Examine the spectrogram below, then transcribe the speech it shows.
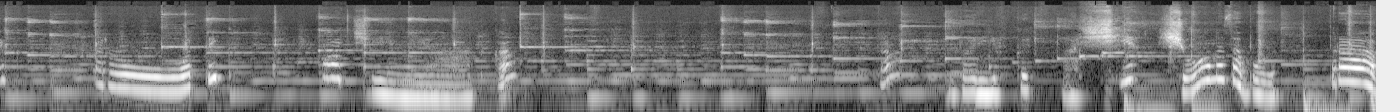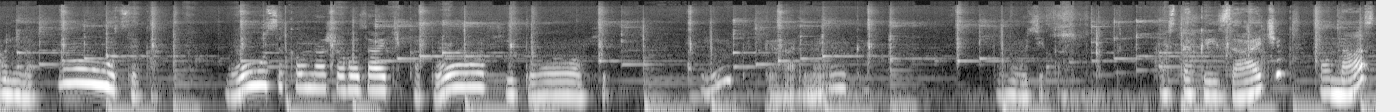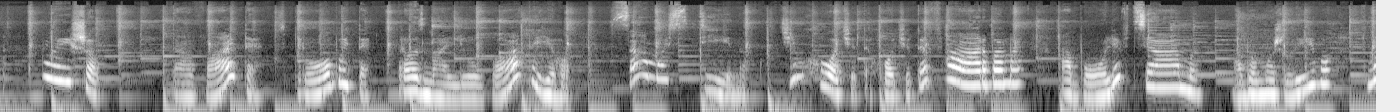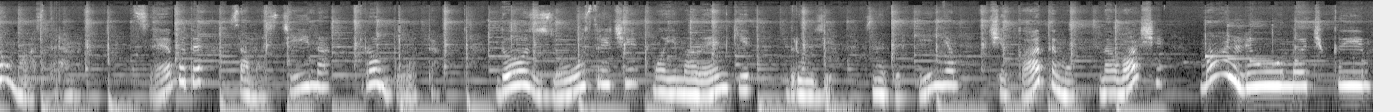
борівки. А ще що ми забули? Правильно, вусика. Вусика у нашого зайчика довгі-довгі. І таке гарненьке вузика. Ось такий зайчик у нас вийшов. Давайте спробуйте розмалювати його самостійно. Чим хочете. Хочете фарбами, або олівцями, або, можливо, фломастерами. Це буде самостійна робота. До зустрічі, мої маленькі друзі! З нетерпінням чекатиму на ваші малюночки.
